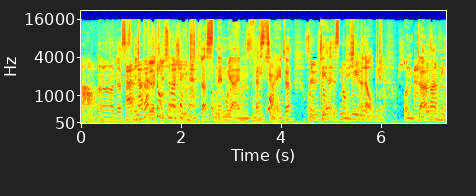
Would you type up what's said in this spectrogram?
Ah, das ist Uh, nicht now that's not wirklich ein Hut. Das nennen wir it einen fascinator. Und der not- ist nicht really erlaubt. Und there's daran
